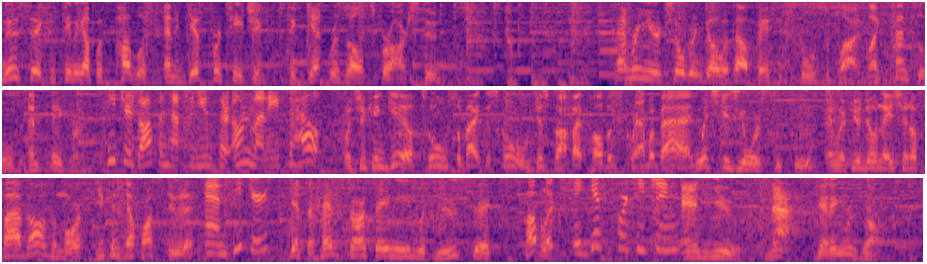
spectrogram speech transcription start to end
News 6 is teaming up with Publix and a gift for teaching to get results for our students. Every year, children go without basic school supplies like pencils and paper. Teachers often have to use their own money to help. But you can give tools for back to school. Just stop by Publix, grab a bag. Which is yours to keep. And with your donation of $5 or more, you can help our students. And teachers. Get the head start they need with News 6. Publix. A gift for teaching. And you. That's getting results.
